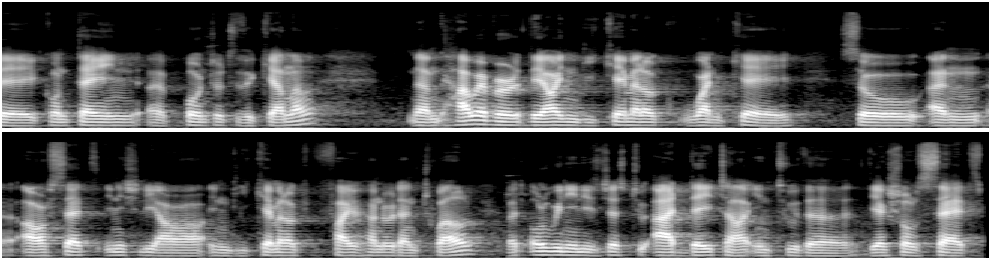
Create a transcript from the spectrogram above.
they contain a pointer to the kernel. Um, however, they are in the kmalloc 1K, so, and our sets initially are in the kmalloc 512, but all we need is just to add data into the, the actual set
